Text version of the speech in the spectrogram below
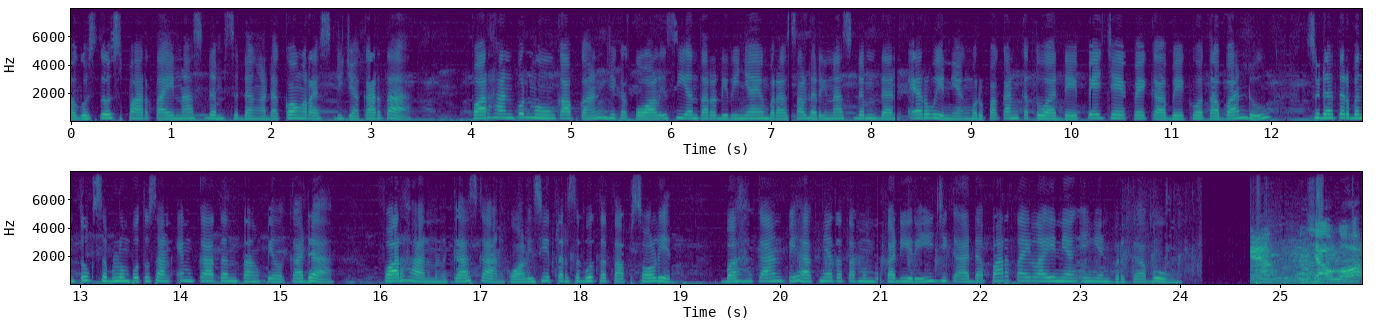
Agustus Partai Nasdem sedang ada kongres di Jakarta. Farhan pun mengungkapkan jika koalisi antara dirinya yang berasal dari Nasdem dan Erwin yang merupakan Ketua DPC PKB Kota Bandung sudah terbentuk sebelum putusan MK tentang pilkada. Farhan menegaskan koalisi tersebut tetap solid. Bahkan pihaknya tetap membuka diri jika ada partai lain yang ingin bergabung. Ya, insya Allah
